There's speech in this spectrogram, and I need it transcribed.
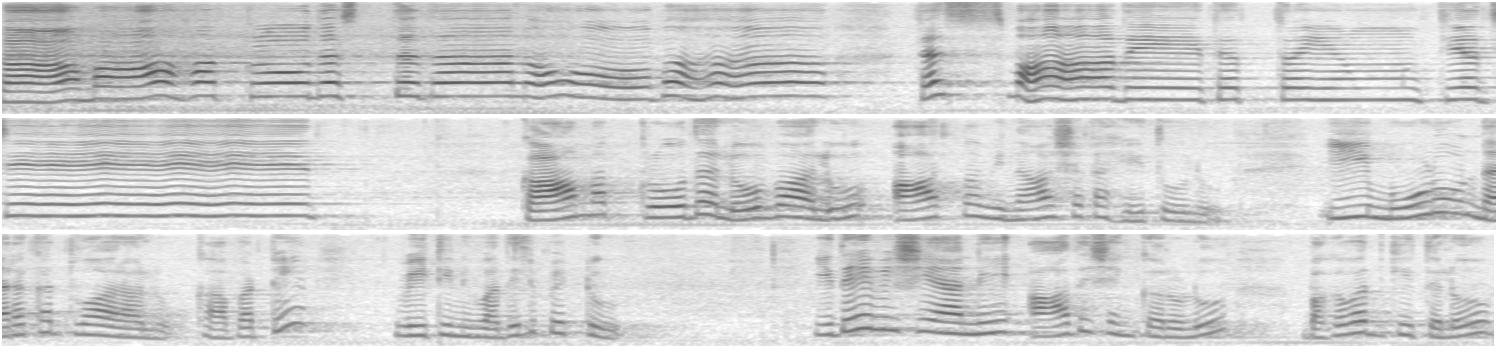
కామాహ క్రోధస్తోభ తస్మాదేతత్రయం త్యజేత్. కామ క్రోధ లోభాలు ఆత్మ వినాశక హేతువులు. ఈ మూడు నరక ద్వారాలు కాబట్టి వీటిని వదిలిపెట్టు. ఇదే విషయాన్ని ఆదిశంకరులు భగవద్గీతలో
